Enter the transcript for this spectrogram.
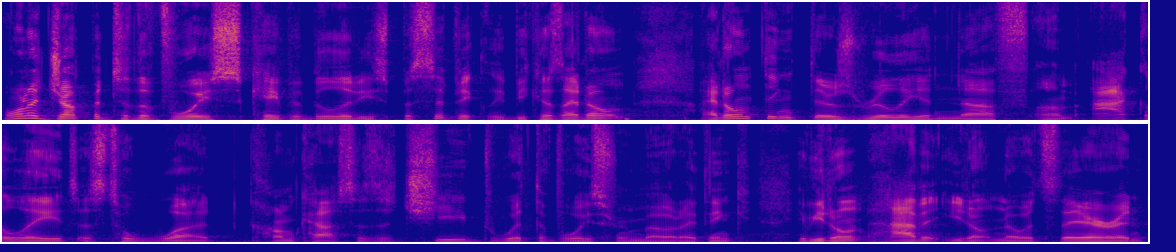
I want to jump into the voice capability specifically because I don't I don't think there's really enough um, accolades as to what Comcast has achieved with the voice remote. I think if you don't have it, you don't know know it's there, and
